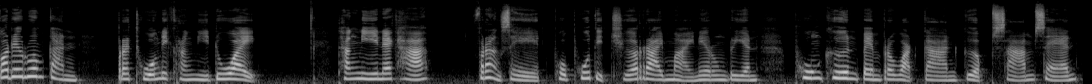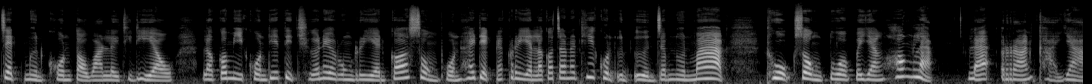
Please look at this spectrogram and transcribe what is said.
ก็ได้ร่วมกันประท้วงในครั้งนี้ด้วย ทั้งนี้นะคะ ฝรั่งเศสพบผู้ติดเชื้อรายใหม่ในโรงเรียน พุ่งขึ้นเป็นประวัติการเกือบ 370,000 คนต่อวันเลยทีเดียว แล้วก็มีคนที่ติดเชื้อในโรงเรียน ก็ส่งผลให้เด็กนักเรียน แล้วก็เจ้าหน้าที่คนอื่นๆจำนวนมาก ถูกส่งตัวไปยังห้องแลบและร้านขายยา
